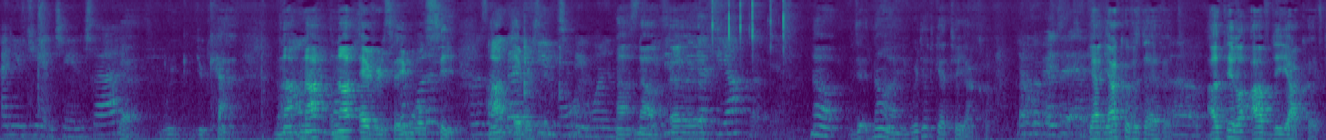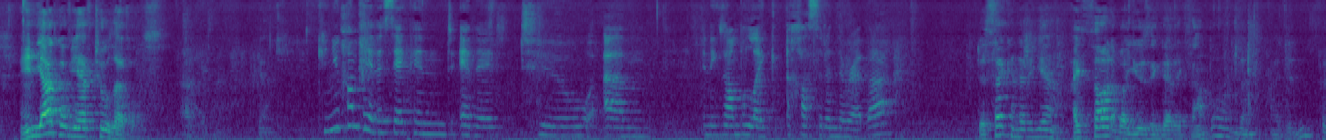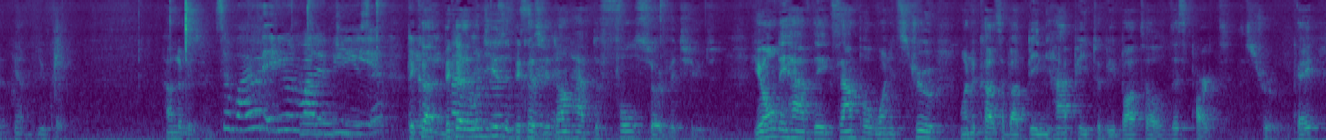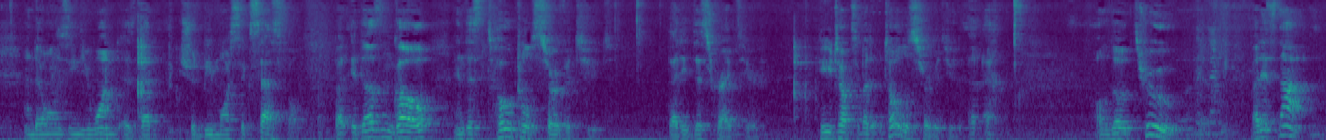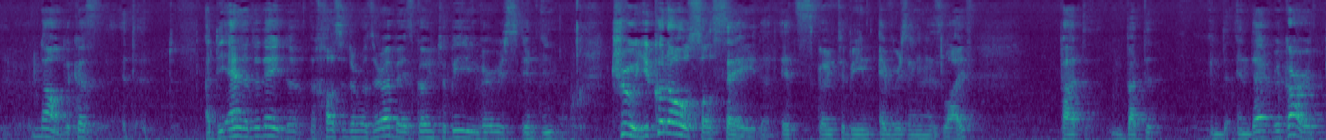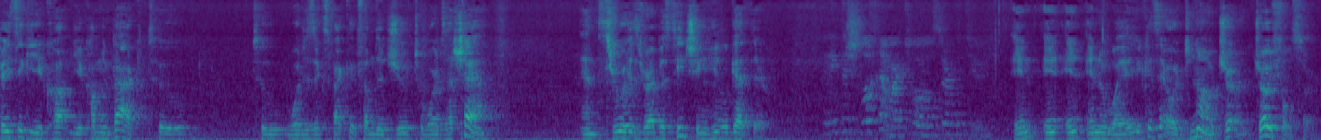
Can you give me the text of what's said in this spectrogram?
and you can't change that? Yeah, we, you can. Not, not, not everything. We'll see. Not everything. mean to be one of No, uh, no, three? We didn't even get to Yaakov yet. no, th- no. We did get to Yaakov. Yaakov is it? Yeah, Yaakov is the Eved. Oh. Until of the Yaakov. In Yaakov, you have two levels. Okay. Yeah. Can you compare the second Eved to um, an example like a chassid and the Rebbe? The second, uh, yeah, I thought about using that example, and then I didn't, but yeah, you could. Hundred percent. So why would anyone Why want to wouldn't you be? use it? Because because but I wouldn't use it joyful because you don't have the full servitude. You only have the example when it's true, when it comes about being happy to be batel. This part is true, okay? And the only thing you want is that it should be more successful. But it doesn't go in this total servitude that he described here. Here he talks about total servitude. Uh, uh, although true, but it's not. No, because it, at the end of the day, the, the Chassid of the Rebbe is going to be very in, in, true. You could also say that it's going to be in everything in his life, but but in, th- in that regard, basically you co- you're coming back to to what is expected from the Jew towards Hashem, and through his Rebbe's teaching, he'll get there. I think the shluchim are total servitude. In, in, in, in a way, you could say, or no, jo- joyful servants.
